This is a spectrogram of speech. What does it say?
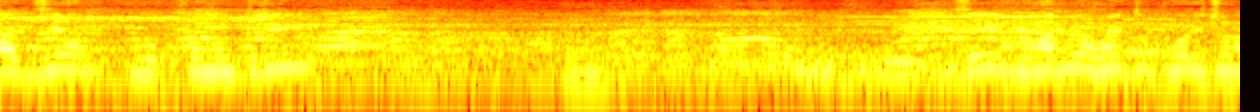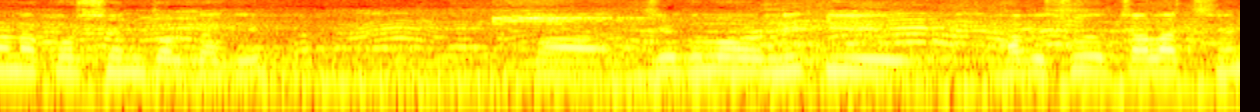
রাজ্যের মুখ্যমন্ত্রী যেভাবে হয়তো পরিচালনা করছেন দলটাকে বা যেগুলো নীতিভাবে চালাচ্ছেন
